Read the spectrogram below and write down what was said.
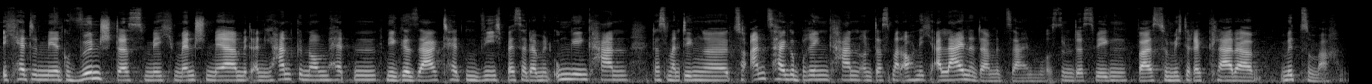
Ich hätte mir gewünscht, dass mich Menschen mehr mit an die Hand genommen hätten, mir gesagt hätten, wie ich besser damit umgehen kann, dass man Dinge zur Anzeige bringen kann und dass man auch nicht alleine damit sein muss. Und deswegen war es für mich direkt klar, da mitzumachen.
